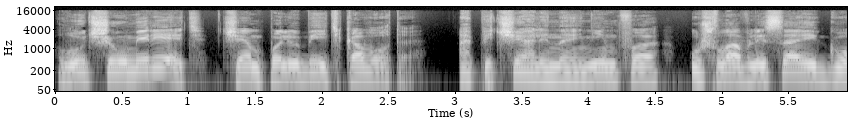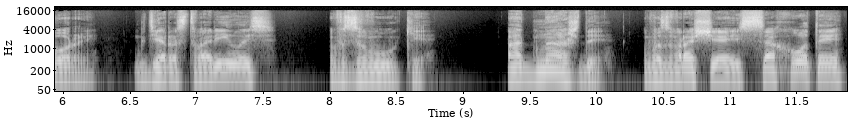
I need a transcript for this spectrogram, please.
«Лучше умереть, чем полюбить кого-то». Опечаленная нимфа ушла в леса и горы, где растворилась в звуке. Однажды, возвращаясь с охоты,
